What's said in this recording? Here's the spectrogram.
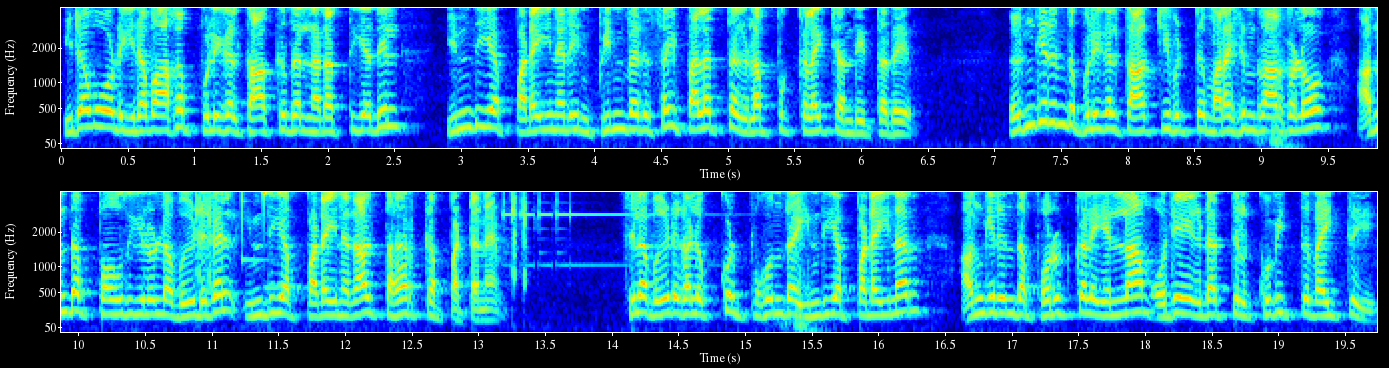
இரவோடு இரவாக புலிகள் தாக்குதல் நடத்தியதில் இந்திய படையினரின் பின்வரிசை பலத்த இழப்புகளை சந்தித்தது. எங்கிருந்து புலிகள் தாக்கிவிட்டு மறைகின்றார்களோ அந்த பகுதியிலுள்ள வீடுகள் இந்திய படையினரால் தகர்க்கப்பட்டன. சில வீடுகளுக்குள் புகுந்த இந்திய படையினர் அங்கிருந்த பொருட்களை எல்லாம் ஒரே இடத்தில் குவித்து வைத்து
